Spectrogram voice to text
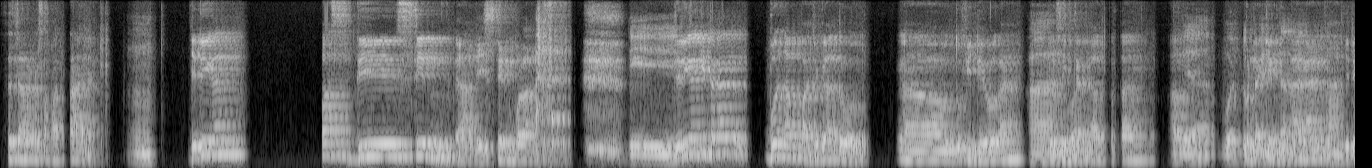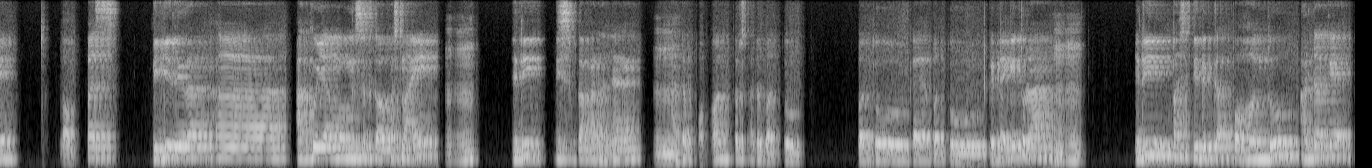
secara kasat mata ya. hmm. Jadi kan pas di scene, ya di scene pula. di Jadi kan kita kan buat apa juga tuh eh, untuk video kan, Ah, video singkat buat- eh, tentang eh, ya buat pendakian kita kan. Nah, jadi pas di giliran eh, aku yang mau ngesut kau pas naik, Hmm. jadi di sebelah kanannya kan Hmm. ada pohon terus ada batu batu kayak batu gede gitulah. Hmm. Jadi pas di dekat pohon tuh ada kayak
